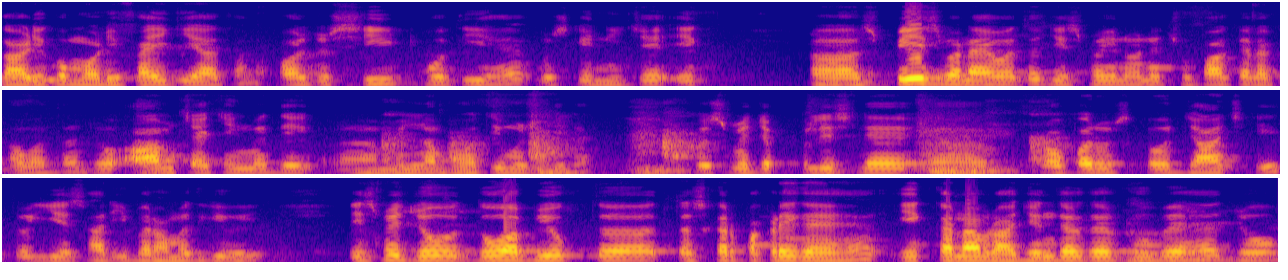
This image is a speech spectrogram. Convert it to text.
गाड़ी को मॉडिफाई किया था और जो सीट होती है उसके नीचे एक स्पेस बनाया हुआ था जिसमें इन्होंने छुपा के रखा हुआ था जो आम चेकिंग में दे आ, मिलना बहुत ही मुश्किल है। उसमें जब पुलिस ने प्रॉपर उसको जाँच की तो ये सारी बरामदगी हुई। इसमें जो दो अभियुक्त तस्कर पकड़े गए हैं एक का नाम राजेंद्र दर दुबे है जो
